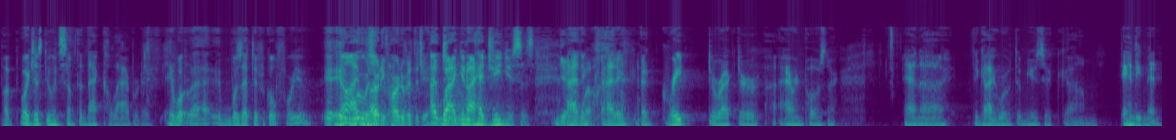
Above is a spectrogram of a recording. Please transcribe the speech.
but boy, just doing something that collaborative. Yeah, well, uh, was that difficult for you? It, no, I was there any it. part of it that you had? I, well, to, you know, I had geniuses. Yeah, I had, well. a, I had a, a, great director, Aaron Posner, and uh, the guy who wrote the music, um, Andy Mitton.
